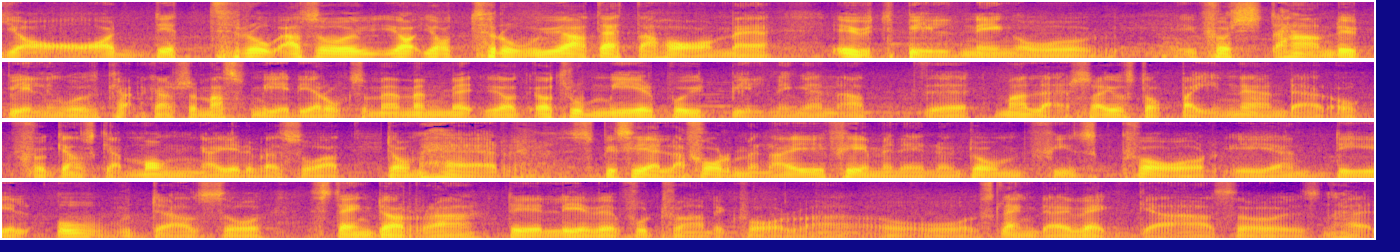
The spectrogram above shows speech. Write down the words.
Ja, det tror, alltså, jag, jag, tror ju att detta har med utbildning och i första hand utbildning och kanske massmedier också, men, men jag, jag tror mer på utbildningen att Eh, man lär sig att stoppa in en där och för ganska många är det väl så att de här speciella formerna i femininen de finns kvar i en del ord. Alltså stäng dörrar, det lever fortfarande kvar. Va? Och, och slängda i väggar, alltså sådana här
